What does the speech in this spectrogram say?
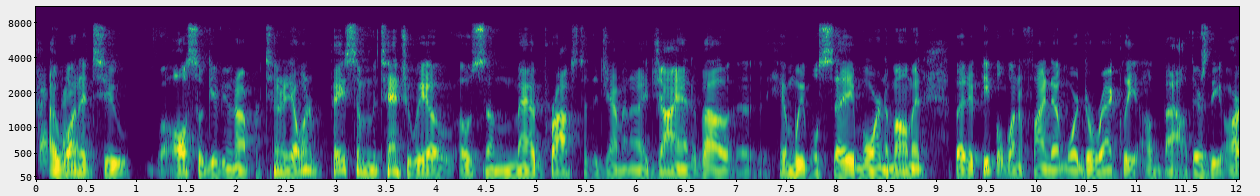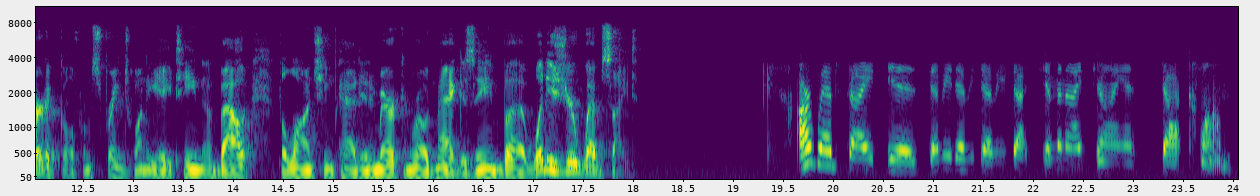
That's I right. wanted to also give you an opportunity. I want to pay some attention. We owe, owe some mad props to the Gemini Giant. About uh, him, we will say more in a moment. But if people want to find out more directly about, there's the article from spring 2018 about the launching pad in American Road Magazine. But what is your website? Our website is www.geminigiant.com.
